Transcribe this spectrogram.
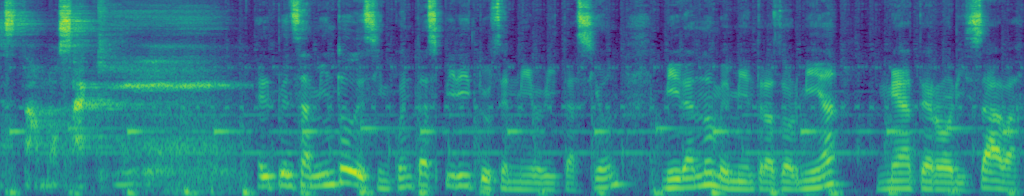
estamos aquí. El pensamiento de 50 espíritus en mi habitación, mirándome mientras dormía, me aterrorizaba.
